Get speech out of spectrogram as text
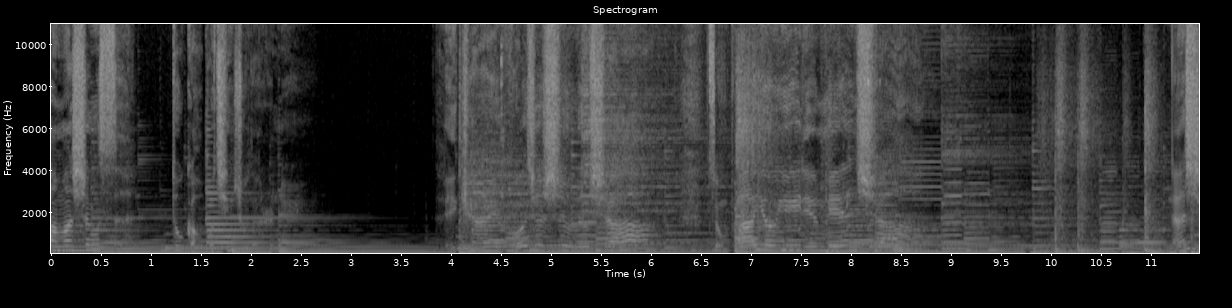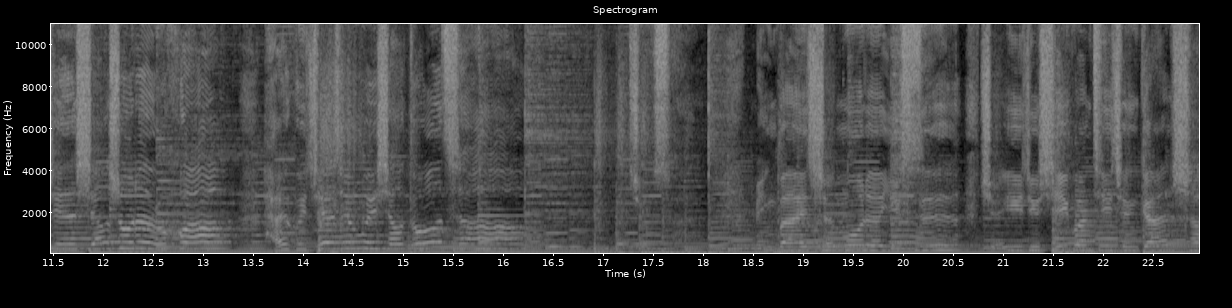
爸妈生死都搞不清楚的儿女，离开或者是留下，总怕有一点勉强。那些想说的话，还会渐渐微笑躲藏。就算明白沉默的意思，却已经习惯提前感伤。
